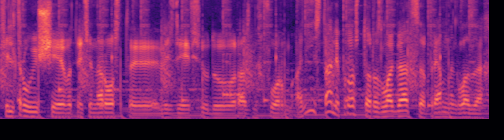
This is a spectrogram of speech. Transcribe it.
фильтрующие вот эти наросты везде и всюду разных форм, они стали просто разлагаться прямо на глазах.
